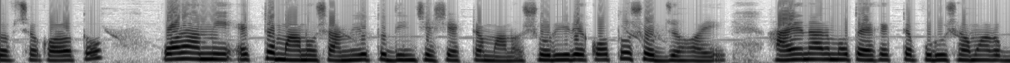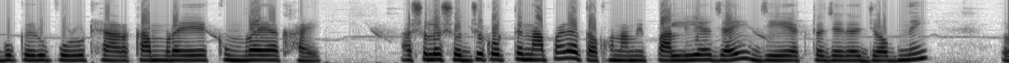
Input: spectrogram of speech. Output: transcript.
ব্যবসা করাতো। পরে আমি একটা মানুষ, আমিও তো দিন শেষে একটা মানুষ, শরীরে কত সহ্য হয়? হায়নার মতো এক একটা পুরুষ আমার বুকের উপর উঠে আর কামড়ায় কুমড়াইয়া খায়। আসলে সহ্য করতে না পারে, তখন আমি পালিয়ে যাই যে একটা জায়গায় জব নেই। তো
